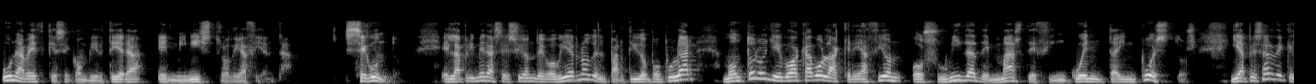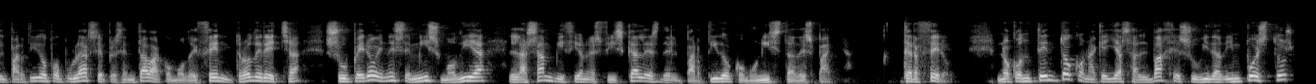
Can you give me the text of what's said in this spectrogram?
una vez que se convirtiera en ministro de Hacienda. Segundo, en la primera sesión de gobierno del Partido Popular, Montoro llevó a cabo la creación o subida de más de 50 impuestos. Y a pesar de que el Partido Popular se presentaba como de centro derecha, superó en ese mismo día las ambiciones fiscales del Partido Comunista de España. Tercero, no contento con aquella salvaje subida de impuestos,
